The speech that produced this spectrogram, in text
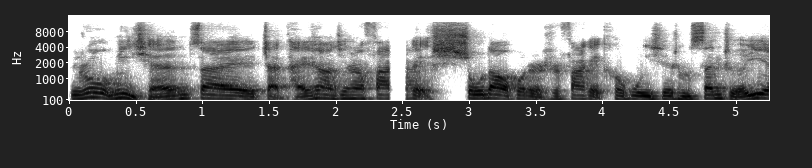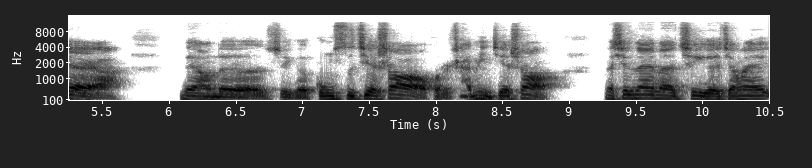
比如说我们以前在展台上经常发给收到或者是发给客户一些什么三折页啊那样的这个公司介绍或者产品介绍。那现在呢？这个将来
